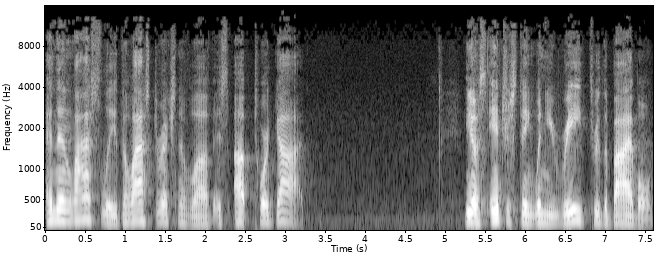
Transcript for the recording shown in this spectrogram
And then lastly, the last direction of love is up toward God. You know, it's interesting when you read through the Bible,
